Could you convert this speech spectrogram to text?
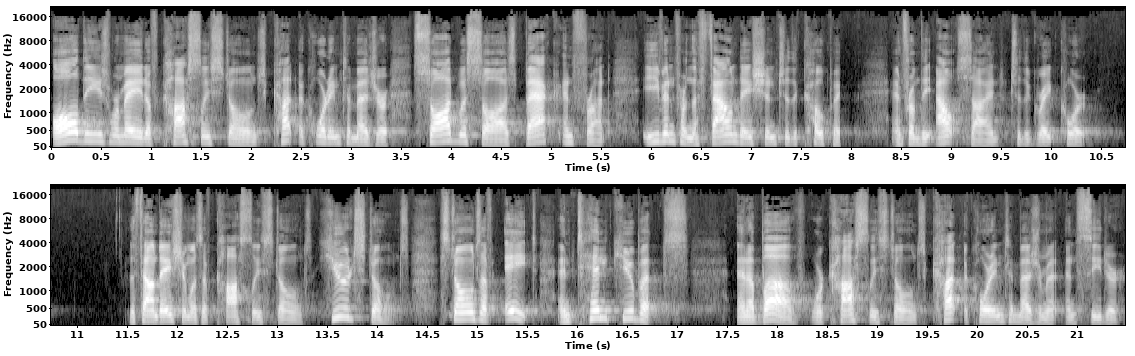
All these were made of costly stones, cut according to measure, sawed with saws, back and front, even from the foundation to the coping, and from the outside to the great court. The foundation was of costly stones, huge stones, stones of eight and ten cubits, and above were costly stones, cut according to measurement, and cedar.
